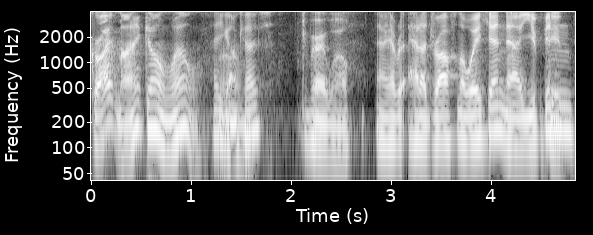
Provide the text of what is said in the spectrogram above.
Great, mate. Going well. How you going, Um, Kays? Very well. Now, you had- had a draft on the weekend. Now, you've been,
